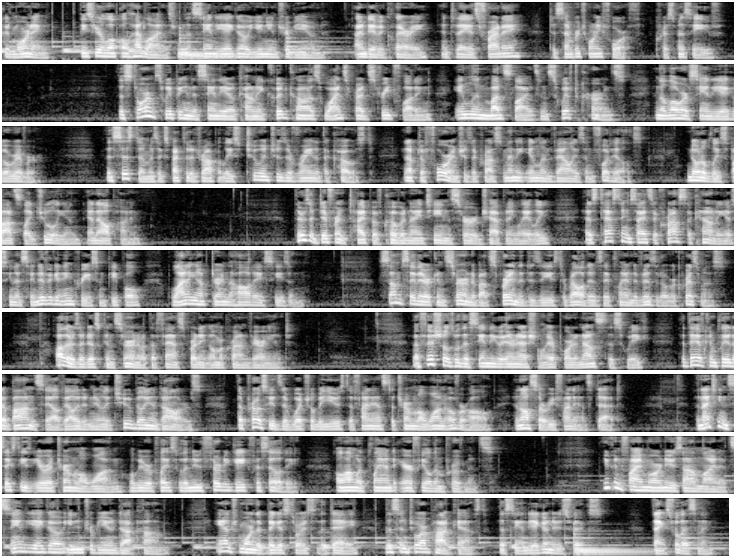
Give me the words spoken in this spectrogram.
Good morning. These are your local headlines from the San Diego Union Tribune. I'm David Clary, and today is Friday, December 24th, Christmas Eve. The storm sweeping into San Diego County could cause widespread street flooding, inland mudslides, and swift currents in the lower San Diego River. The system is expected to drop at least two inches of rain at the coast and up to four inches across many inland valleys and foothills, notably spots like Julian and Alpine. There's a different type of COVID 19 surge happening lately, as testing sites across the county have seen a significant increase in people lining up during the holiday season. Some say they are concerned about spreading the disease to relatives they plan to visit over Christmas. Others are just concerned about the fast spreading Omicron variant. Officials with the San Diego International Airport announced this week that they have completed a bond sale valued at nearly $2 billion the proceeds of which will be used to finance the Terminal 1 overhaul and also refinance debt. The 1960s era Terminal 1 will be replaced with a new 30 gate facility, along with planned airfield improvements. You can find more news online at san diego. And for more of the biggest stories of the day, listen to our podcast, The San Diego News Fix. Thanks for listening.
